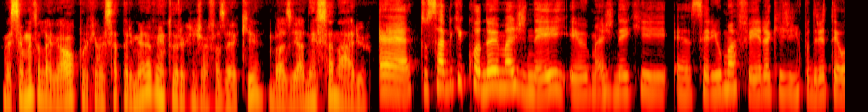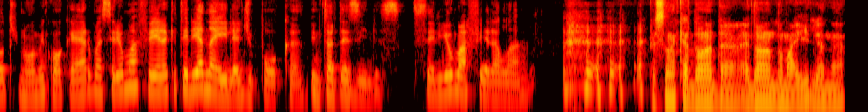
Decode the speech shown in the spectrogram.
Vai ser muito legal, porque vai ser a primeira aventura que a gente vai fazer aqui, baseada em cenário. É, tu sabe que quando eu imaginei, eu imaginei que é, seria uma feira que a gente poderia ter outro nome qualquer, mas seria uma feira que teria na ilha de Poca, em Tordesilhas. Seria uma feira lá. Pensando que é dona, da, é dona de uma ilha, né?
